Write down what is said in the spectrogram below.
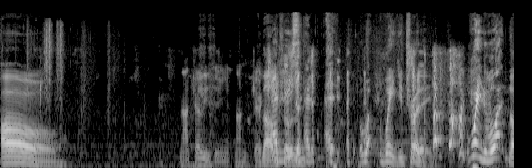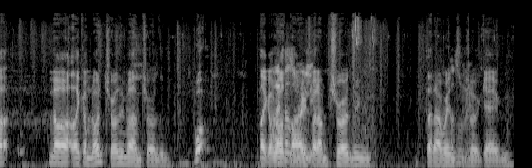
Oh. Not Charlie's doing it. Not joking. No, I'm At least, trolling. at, at, wait, you're trolling. Wait, what? No, no, like I'm not trolling, but I'm trolling. What? Like I'm That not lying, really- but I'm trolling that I went Doesn't into a game.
